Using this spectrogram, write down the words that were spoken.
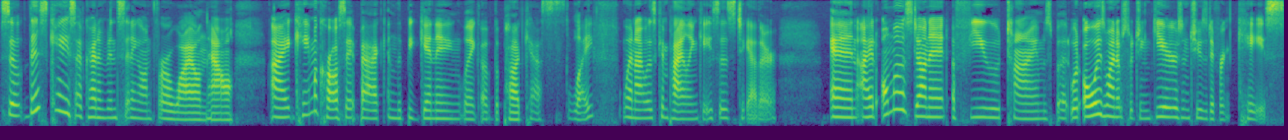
So this case I've kind of been sitting on for a while now. I came across it back in the beginning like of the podcast's life when I was compiling cases together. And I had almost done it a few times, but would always wind up switching gears and choose a different case.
